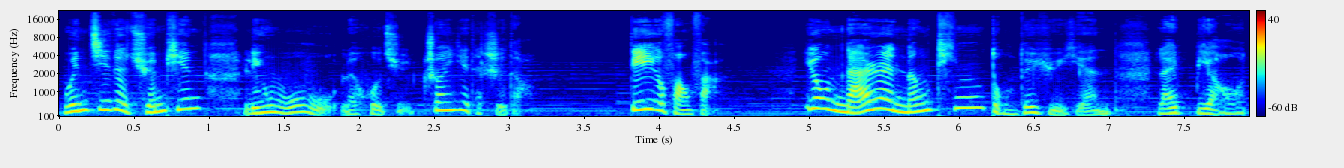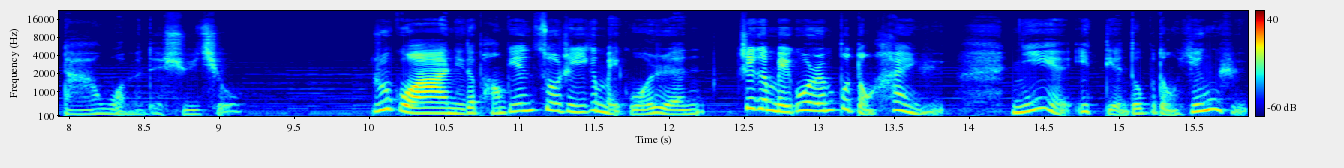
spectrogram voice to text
文姬的全拼零五五来获取专业的指导。第一个方法，用男人能听懂的语言来表达我们的需求。如果啊，你的旁边坐着一个美国人，这个美国人不懂汉语，你也一点都不懂英语，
